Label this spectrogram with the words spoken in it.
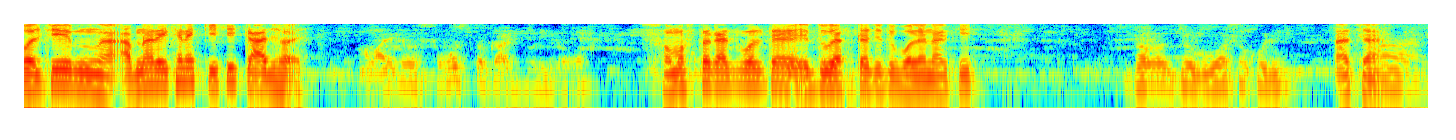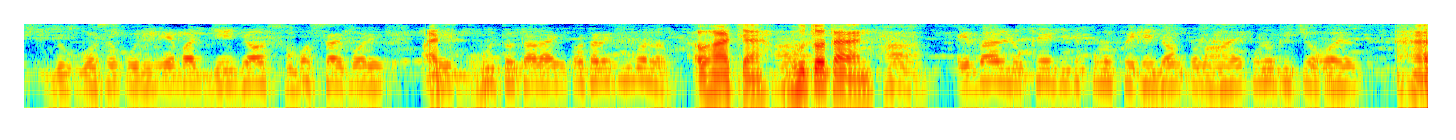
বলছি আপনার এখানে কি কি কাজ হয়? সমস্ত কাজ করি বাবা সমস্ত কাজ বলতে দু একটা যদি বলেন আর কি। ধরো যোগ করি। আচ্ছা। হ্যাঁ যোগ বস করি এবার যে যাওয়ার সমস্যায় পড়ে আচ্ছা। ভূত তারাই। কথাটা কি বললাম? ও আচ্ছা ভূত তারান। হ্যাঁ এবার লোকে যদি কোনো পেটে যন্ত্রণা হয় কোনো কিছু হয় হ্যাঁ।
